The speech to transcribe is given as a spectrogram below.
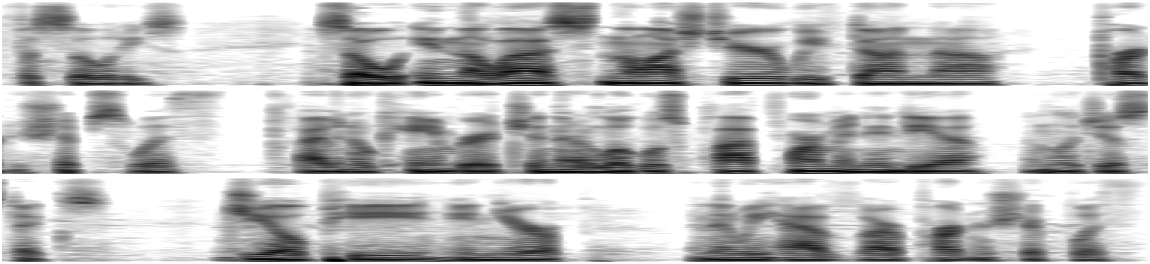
facilities. So in the last in the last year, we've done uh, partnerships with Ivanhoe Cambridge and their Logos platform in India and logistics, GLP in Europe, and then we have our partnership with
